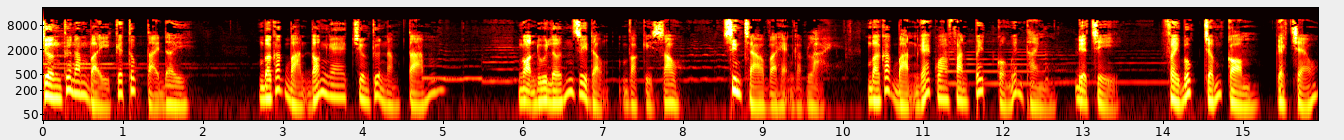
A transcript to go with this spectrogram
Trường thứ 57 kết thúc tại đây. Mời các bạn đón nghe trường thứ 58 Ngọn núi lớn di động và kỳ sau. Xin chào và hẹn gặp lại. Mời các bạn ghé qua fanpage của Nguyễn Thành, địa chỉ facebook.com gạch chéo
